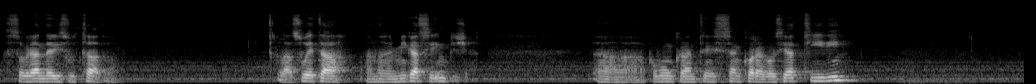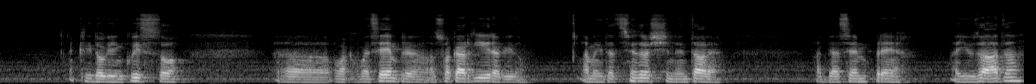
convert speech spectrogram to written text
questo grande risultato. La sua età non è mica semplice. Uh, comunque mantenersi ancora così attivi credo che in questo, uh, come sempre nella sua carriera, credo, la meditazione trascendentale l'abbia sempre aiutata a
